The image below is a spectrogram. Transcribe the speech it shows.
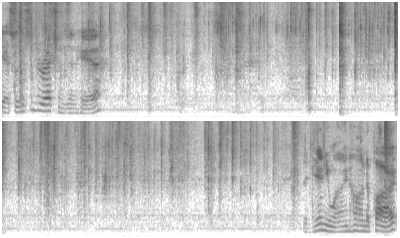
Okay, so there's some directions in here. The genuine Honda part.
